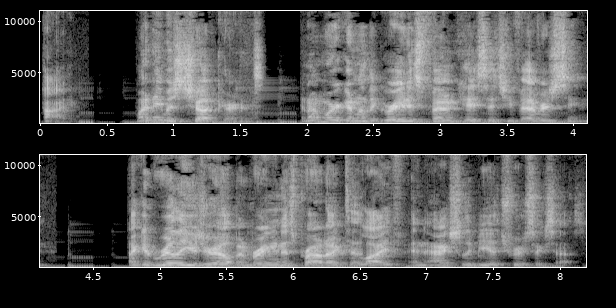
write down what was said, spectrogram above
Hi, my name is Chuck Kearns, and I'm working on the greatest phone case that you've ever seen. I could really use your help in bringing this product to life and actually be a true success.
